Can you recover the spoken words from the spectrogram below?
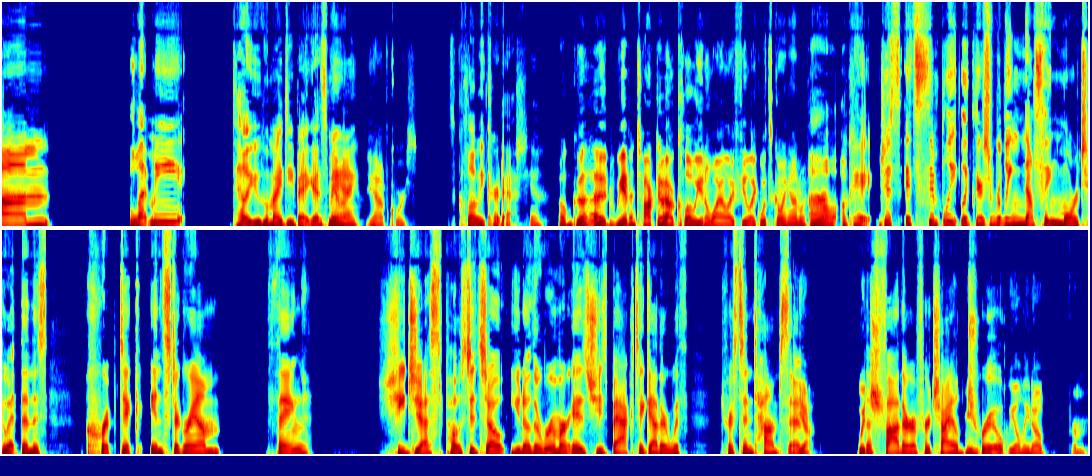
Um, let me tell you who my d bag is. May yeah. I? Yeah, of course. It's Khloe Kardashian. Oh, good. We haven't talked about Khloe in a while. I feel like what's going on with her? Oh, okay. Just it's simply like there's really nothing more to it than this cryptic Instagram thing. She just posted. So you know the rumor is she's back together with Tristan Thompson. yeah, which the father of her child. I mean, True. We only know from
